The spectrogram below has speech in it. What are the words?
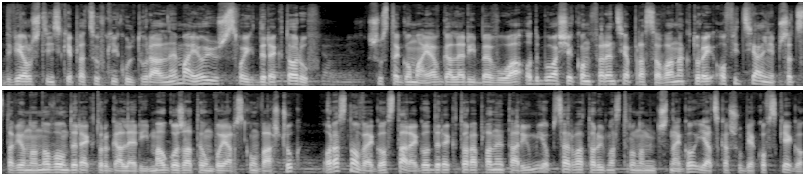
Dwie olsztyńskie placówki kulturalne mają już swoich dyrektorów. 6 maja w Galerii BWA odbyła się konferencja prasowa, na której oficjalnie przedstawiono nową dyrektor galerii Małgorzatę Bojarską-Waszczuk oraz nowego, starego dyrektora planetarium i obserwatorium astronomicznego Jacka Szubiakowskiego.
